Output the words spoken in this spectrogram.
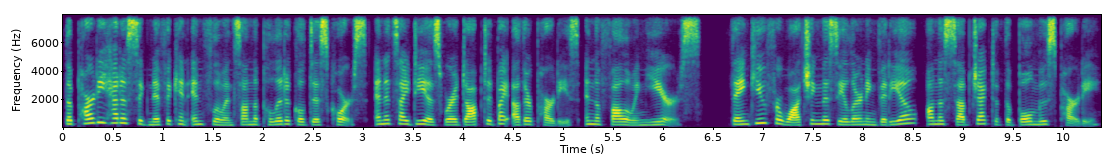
The party had a significant influence on the political discourse and its ideas were adopted by other parties in the following years. Thank you for watching this e-learning video on the subject of the Bull Moose Party.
